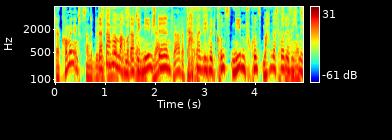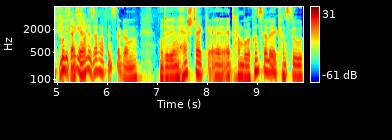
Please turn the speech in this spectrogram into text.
Da kommen interessante Bilder. Das darf man machen. Man darf sich nebenstellen. Ja, klar, darf man sich mit Kunst, neben Kunst, machen das, Leute machen sich mit viele Kunst? ganz ja? tolle Sachen auf Instagram. Unter dem Hashtag äh, at Hamburger Kunsthalle kannst du,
